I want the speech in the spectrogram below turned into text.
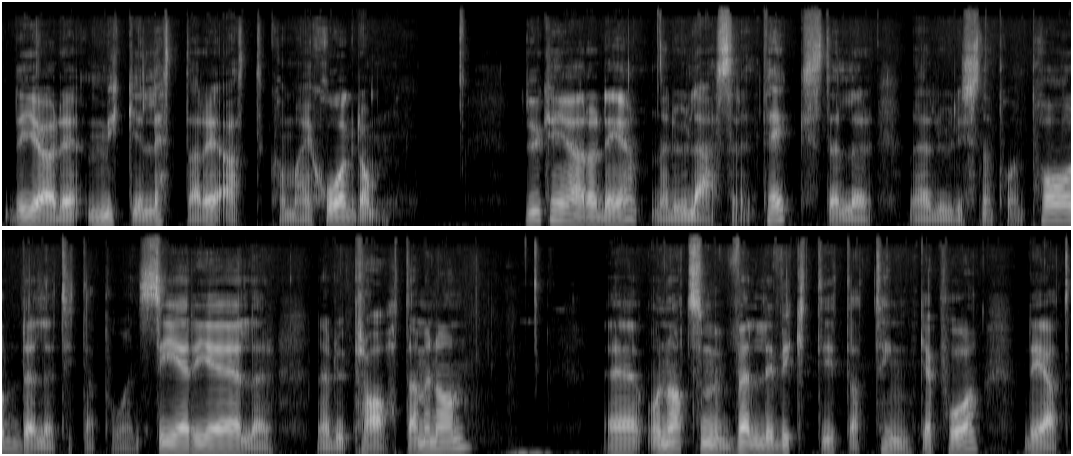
det gör det mycket lättare att komma ihåg dem. Du kan göra det när du läser en text eller när du lyssnar på en podd eller tittar på en serie eller när du pratar med någon. Eh, och något som är väldigt viktigt att tänka på det är att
